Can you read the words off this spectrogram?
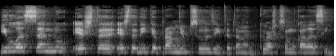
E laçando esta, esta dica para a minha pessoazita também, porque eu acho que sou um bocado assim.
